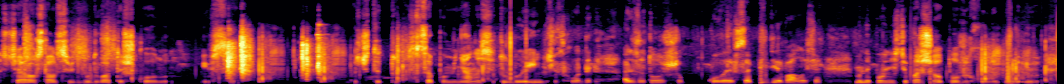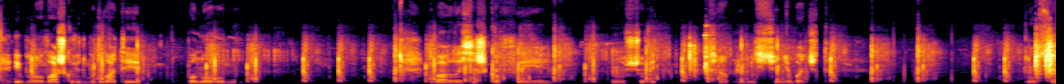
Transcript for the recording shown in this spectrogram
Ще осталося відбудувати школу і все. Бачите, тут все помінялося, тут були інші сходи, але за того, що коли все підірвалося, мене повністю першого поверху не було. І, і було важко відбудувати по-новому. Добавилися шкафи, ну що від цього приміщення, бачите? Ну, все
